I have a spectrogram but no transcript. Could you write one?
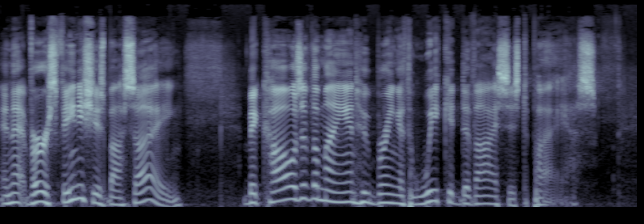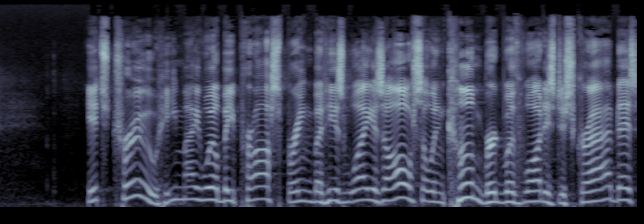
And that verse finishes by saying, Because of the man who bringeth wicked devices to pass. It's true, he may well be prospering, but his way is also encumbered with what is described as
